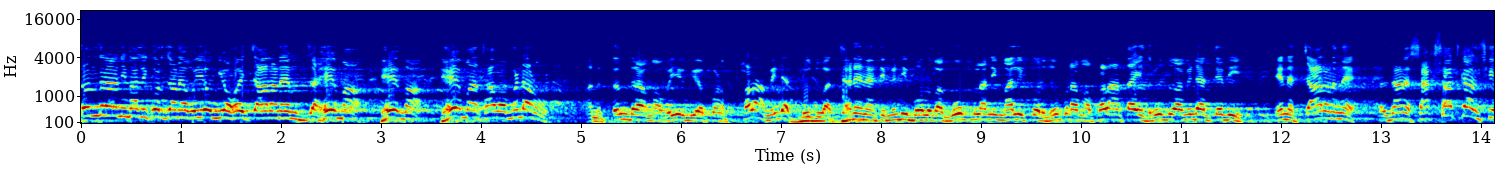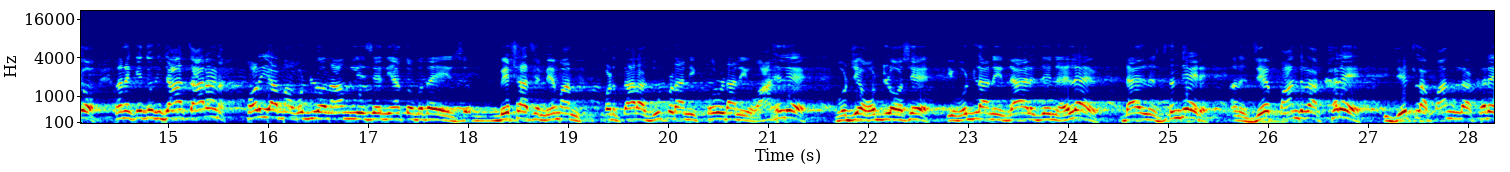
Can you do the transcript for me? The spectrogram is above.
તંદ્રાની માલિકોર જાણે વયોગ્ય હોય ચારણ એમ જ હે માં હે માં હે માં થાવા મંડાણું અને તંદ્રામાં વહી ગયો પણ ફળા મીંડ્યા ધ્રુજવા. ધણે નાથી મીંડી બોલવા ગોખલાની માલિકોર ઝૂંપડામાં ફળા તાઈ ધ્રુજવા મીંડ્યા તેથી એને ચારણને જાણે સાક્ષાત્કાર થયો અને કીધું કે જા ચારણ ફળિયામાં વડલો ને આમલી છે, ત્યાં તો બધા બેઠા છે મહેમાન, પણ તારા ઝૂંપડાની ખોરડાની વાહલે જે વડલો છે એ વડલાની ડાળ જઈને હલાય, ડાળને ઝંઝેડ અને જે પાંદડા ખરે એ જેટલા પાંદડા ખરે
